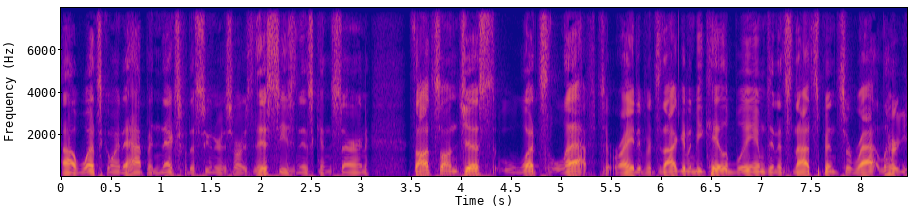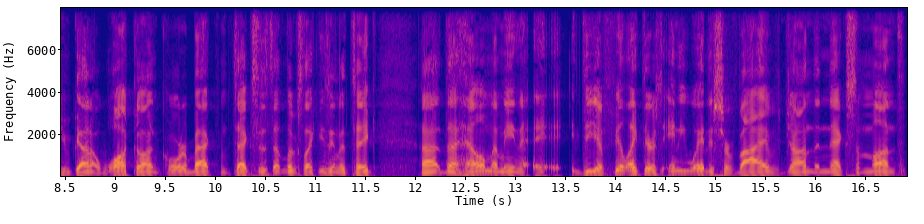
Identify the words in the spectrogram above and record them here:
uh, what's going to happen next for the Sooners as far as this season is concerned. Thoughts on just what's left, right? If it's not going to be Caleb Williams and it's not Spencer Rattler, you've got a walk-on quarterback from Texas that looks like he's going to take uh, the helm. I mean, eh, do you feel like there's any way to survive, John, the next month?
